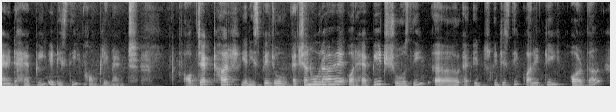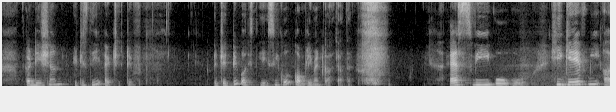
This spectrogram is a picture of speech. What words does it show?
and happy it is the complement object her, यानी इस पे जो एक्शन हो रहा है और happy it shows the it it is the quality और the condition it is the adjective adjective और इसी को कॉम्प्लीमेंट कहा जाता है। S V O O he gave me a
